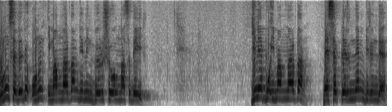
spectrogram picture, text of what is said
Bunun sebebi onun imamlardan birinin görüşü olması değil. Yine bu imamlardan, mezheplerinden birinde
